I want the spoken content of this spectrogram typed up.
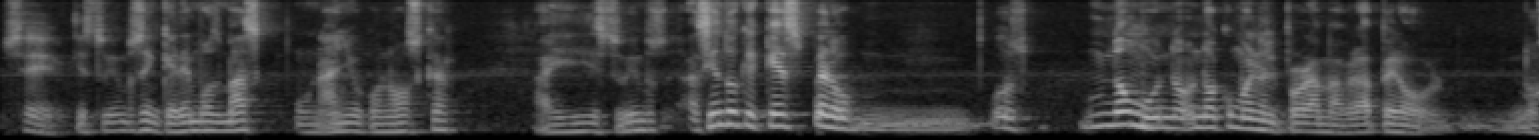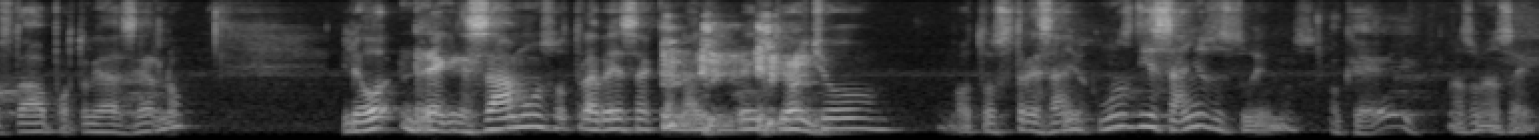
Sí. que estuvimos en Queremos Más un año con Oscar. Ahí estuvimos haciendo que qué es, pero mm, pues, no, no, no como en el programa, ¿verdad? Pero nos daba oportunidad de hacerlo. Y luego regresamos otra vez a Canal 28, otros tres años, como unos 10 años estuvimos, Ok. más o menos ahí.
